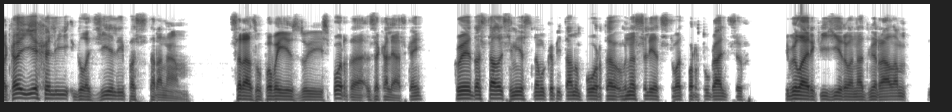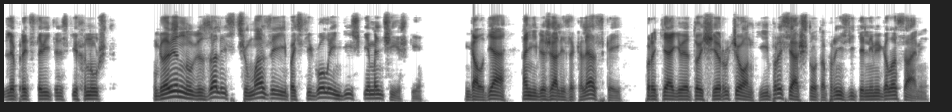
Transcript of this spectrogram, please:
Пока ехали, глазели по сторонам. Сразу по выезду из порта за коляской, кое досталось местному капитану порта в наследство от португальцев и была реквизирована адмиралом для представительских нужд, мгновенно увязались чумазые и почти голые индийские мальчишки. Галдя, они бежали за коляской, протягивая тощие ручонки и прося что-то пронзительными голосами.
